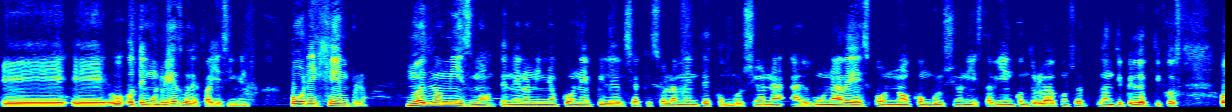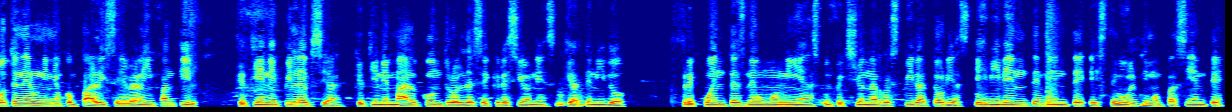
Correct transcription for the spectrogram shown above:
eh, eh, o, o tenga un riesgo de fallecimiento. Por ejemplo, no es lo mismo tener un niño con epilepsia que solamente convulsiona alguna vez o no convulsiona y está bien controlado con sus antiepilépticos, o tener un niño con parálisis cerebral infantil que tiene epilepsia, que tiene mal control de secreciones, que ha tenido frecuentes neumonías infecciones respiratorias. Evidentemente, este último paciente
